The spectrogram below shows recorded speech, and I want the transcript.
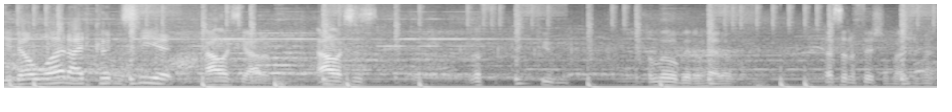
You know what? I couldn't see it. Alex got him. Alex is a, few, a little bit ahead of him. That's an official measurement.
